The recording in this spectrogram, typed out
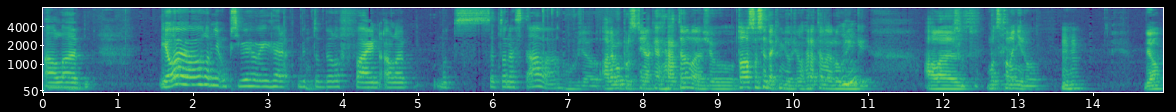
Ale jo, jo, hlavně u příběhových her by to bylo fajn, ale moc se to nestává. Bohužel. A nebo prostě nějaké hratele, že jo. To asi jsem taky měl, že jo, hratele loadingy. Ale moc to není, no. Mhm. Jo,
